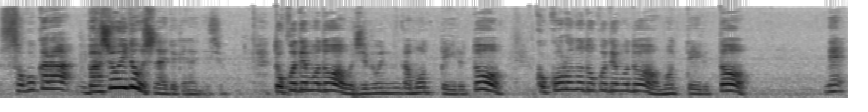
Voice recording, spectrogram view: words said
そこから場所移動しないといけないんですよどこでもドアを自分が持っていると心のどこでもドアを持っているとね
